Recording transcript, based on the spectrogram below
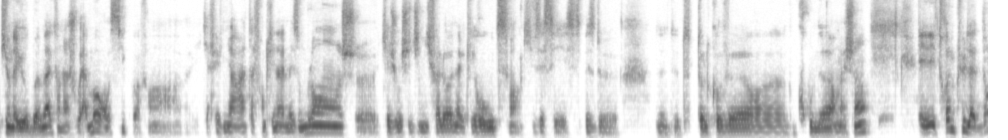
Puis on a eu Obama qui en a joué à mort aussi, quoi. Enfin, qui a fait venir Aretha Franklin à la Maison Blanche, qui a joué chez Jimmy Fallon avec les Roots, enfin, qui faisait ces, ces espèces de, de, de talk cover, euh, crooner, machin. Et Trump, lui, là-dedans,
